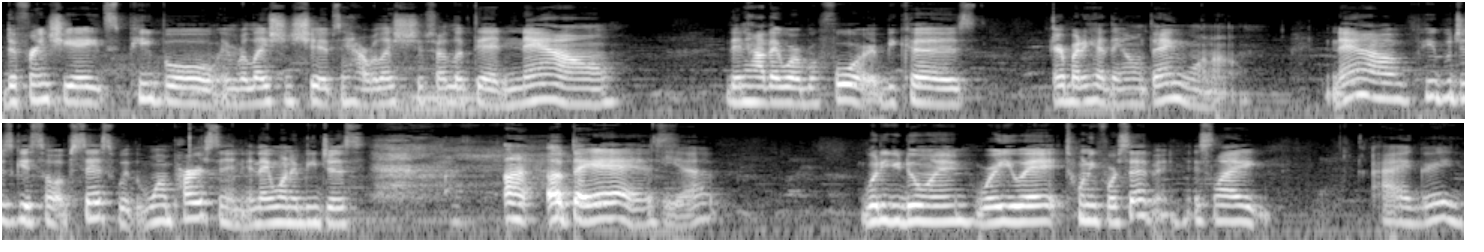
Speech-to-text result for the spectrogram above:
differentiates people in relationships and how relationships are looked at now than how they were before because everybody had their own thing going on. Now people just get so obsessed with one person and they want to be just uh, up their ass. Yep. What are you doing? Where are you at? Twenty four seven. It's like I agree.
